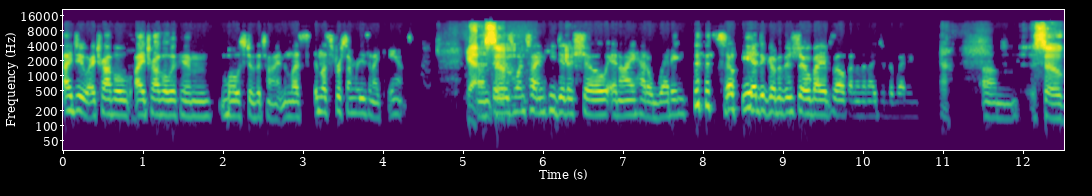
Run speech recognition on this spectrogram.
I do. I travel. I travel with him most of the time, unless unless for some reason I can't. Yeah. Um, so there was one time he did a show and I had a wedding, so he had to go to the show by himself, and then I did the wedding. Yeah. Um, so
